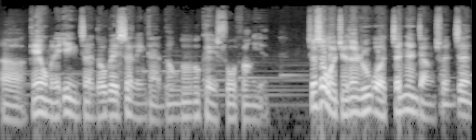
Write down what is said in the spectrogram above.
呃，给我们的印证，都被圣灵感动，都可以说方言。就是我觉得，如果真正讲纯正，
